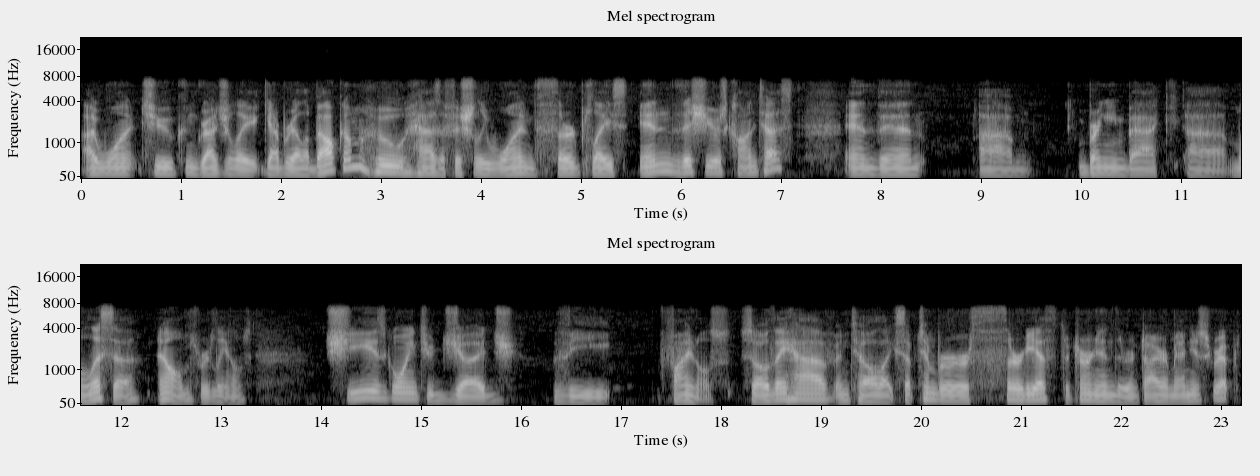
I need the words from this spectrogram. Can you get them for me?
I want to congratulate Gabriella Balcom, who has officially won third place in this year's contest, and then um, bringing back uh, Melissa Elmes, Ridley Elmes. She is going to judge the finals. So they have until like September 30th to turn in their entire manuscript.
